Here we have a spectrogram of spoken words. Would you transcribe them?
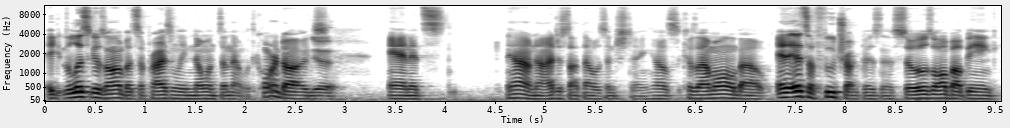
It, the list goes on but surprisingly no one's done that with corn dogs. Yeah. and it's i don't know i just thought that was interesting. Because i'm all about and it's a food truck business so it was all about being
